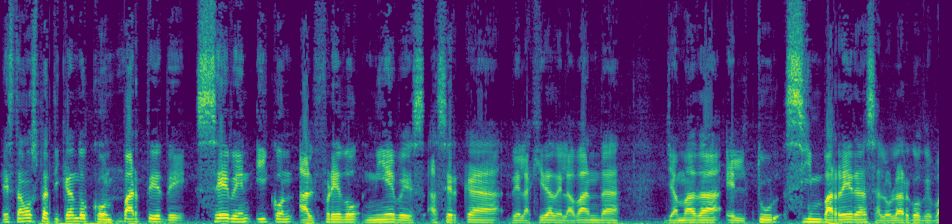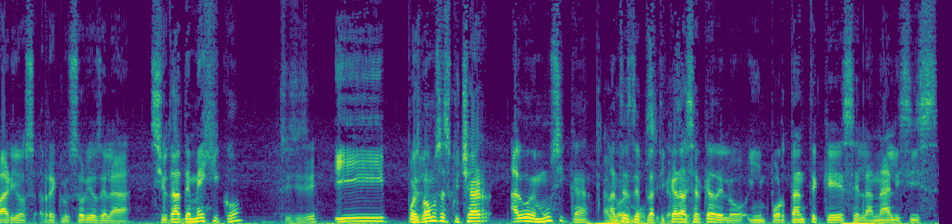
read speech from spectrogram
Estamos platicando con parte de Seven y con Alfredo Nieves acerca de la gira de la banda llamada el Tour Sin Barreras a lo largo de varios reclusorios de la Ciudad de México. Sí, sí, sí. Y pues vamos a escuchar algo de música algo antes de, de música, platicar sí. acerca de lo importante que es el análisis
